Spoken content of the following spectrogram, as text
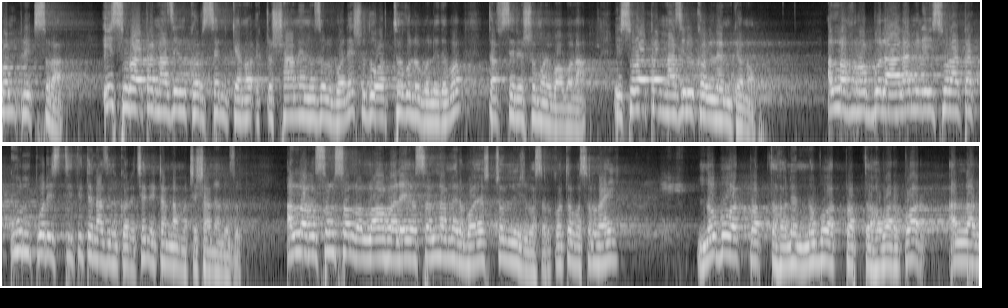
কমপ্লিট সোরা। এই সুরাটা নাজিল করছেন কেন? একটু শানে নজল বলে, শুধু অর্থগুলো বলে দেব, তাফসিরের সময় পাবো না। এই সোরাটা নাজিল করলেন কেন? আল্লাহ রব্বুল আলমিন এই সোরাটা কোন পরিস্থিতিতে নাজিল করেছেন? এটার নাম হচ্ছে শানে নজর আল্লাহ রসুল সাল্লাহ আলাইসাল্লামের বয়স চল্লিশ বছর। কত বছর ভাই? নবুয়াত প্রাপ্ত হলেন নবুয়াত প্রাপ্ত হওয়ার পর আল্লাহর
